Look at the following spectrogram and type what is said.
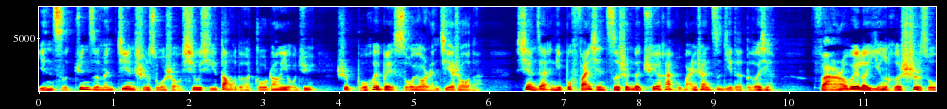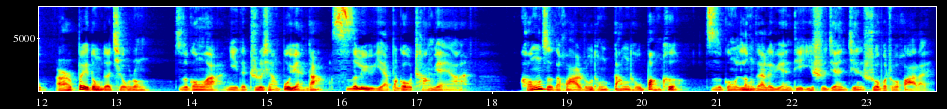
因此，君子们坚持所守，修习道德，主张有据，是不会被所有人接受的。现在你不反省自身的缺憾，完善自己的德行，反而为了迎合世俗而被动的求荣，子贡啊，你的志向不远大，思虑也不够长远呀。孔子的话如同当头棒喝，子贡愣在了原地，一时间竟说不出话来。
